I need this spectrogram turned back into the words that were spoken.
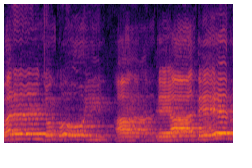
پر جو کوئی آتے آتے رک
